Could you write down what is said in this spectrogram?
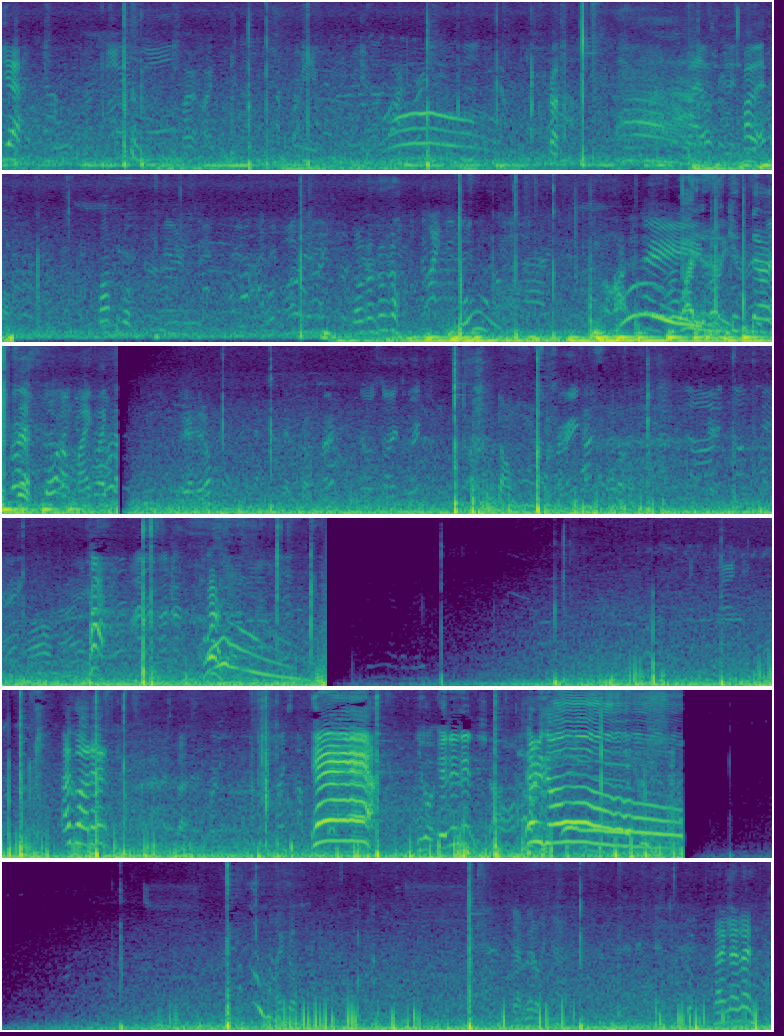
Yeah. I got it. Yeah! You go in and in. There we go! Nine, nine, nine.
